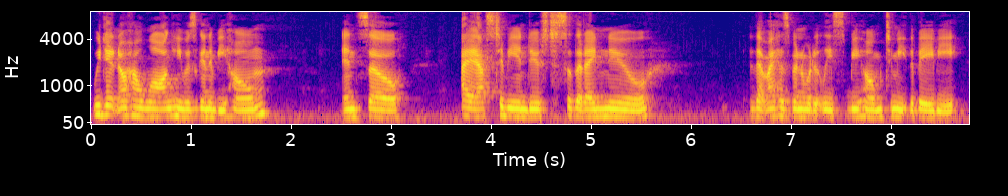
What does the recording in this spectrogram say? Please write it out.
we didn't know how long he was going to be home. And so I asked to be induced so that I knew that my husband would at least be home to meet the baby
